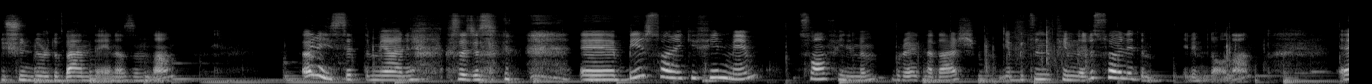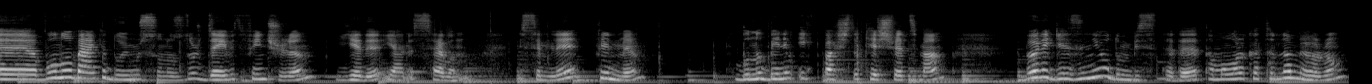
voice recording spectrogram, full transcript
düşündürdü ben de en azından. Öyle hissettim yani kısacası. ee, bir sonraki filmim son filmim buraya kadar. Ya bütün filmleri söyledim elimde olan. Ee, bunu belki duymuşsunuzdur. David Fincher'ın 7 yani Seven isimli filmi. Bunu benim ilk başta keşfetmem. Böyle geziniyordum bir sitede. Tam olarak hatırlamıyorum.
